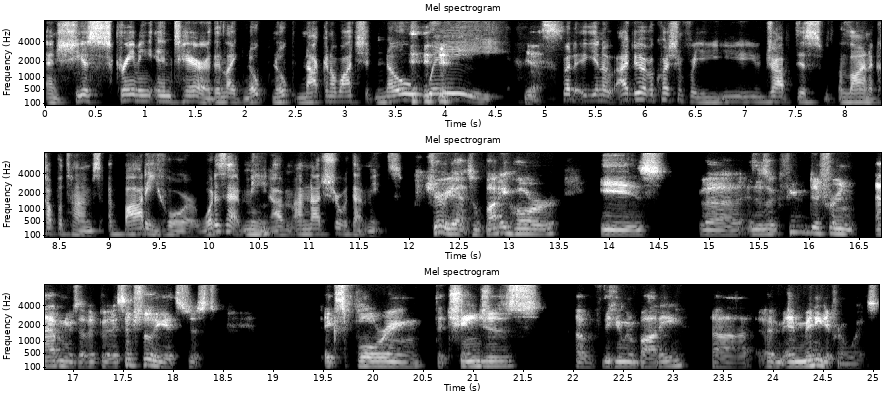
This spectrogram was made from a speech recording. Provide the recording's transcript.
and she is screaming in terror, then, like, nope, nope, not going to watch it. No way. Yes. But, you know, I do have a question for you. You, you dropped this line a couple times a body horror. What does that mean? I'm, I'm not sure what that means. Sure. Yeah. So, body horror is uh, there's a few different avenues of it, but essentially it's just exploring the changes of the human body uh, in, in, many different ways.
